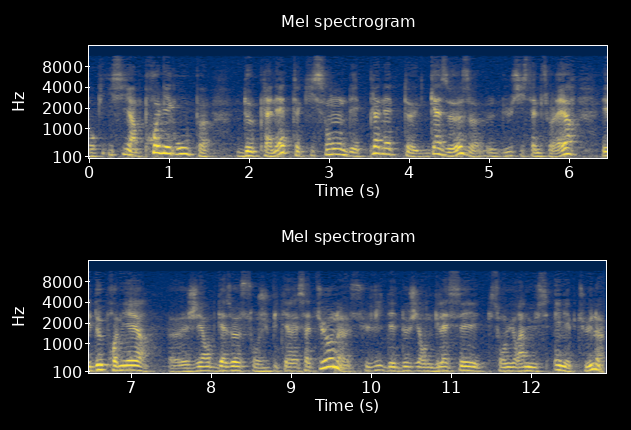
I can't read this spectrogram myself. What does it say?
donc ici un premier groupe de planètes qui sont des planètes gazeuses du système solaire. Les deux premières euh, géantes gazeuses sont Jupiter et Saturne, suivies des deux géantes glacées qui sont Uranus et Neptune.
